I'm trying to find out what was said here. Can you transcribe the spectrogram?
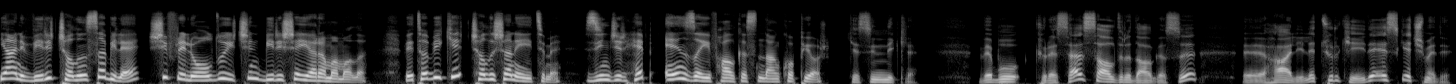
Yani veri çalınsa bile şifreli olduğu için bir işe yaramamalı. Ve tabii ki çalışan eğitimi. Zincir hep en zayıf halkasından kopuyor. Kesinlikle. Ve bu küresel saldırı dalgası e, haliyle Türkiye'yi de es geçmedi.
